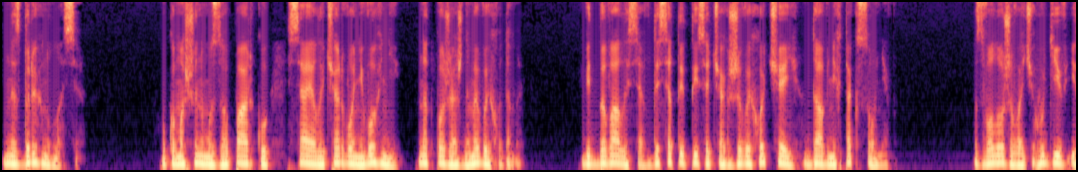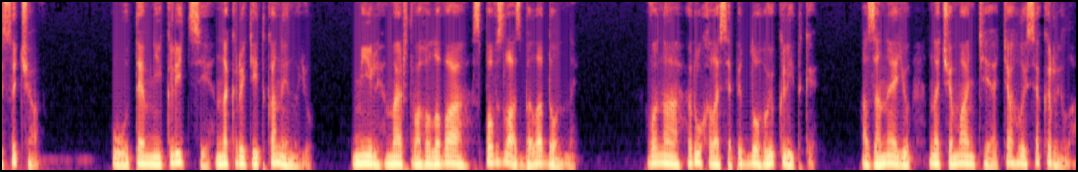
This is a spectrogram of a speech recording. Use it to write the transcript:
не здригнулася. У комашиному зоопарку сяяли червоні вогні над пожежними виходами, відбивалися в десяти тисячах живих очей давніх таксонів. Зволожувач гудів і сичав. У темній клітці, накритій тканиною, міль мертва голова сповзла з Беладонни. Вона рухалася підлогою клітки, а за нею, наче мантія, тяглися крила.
